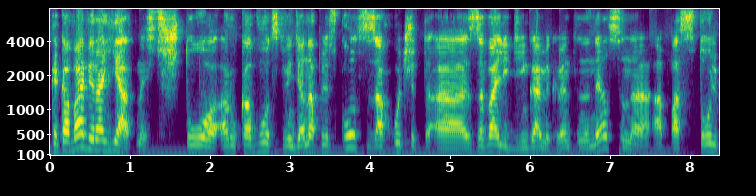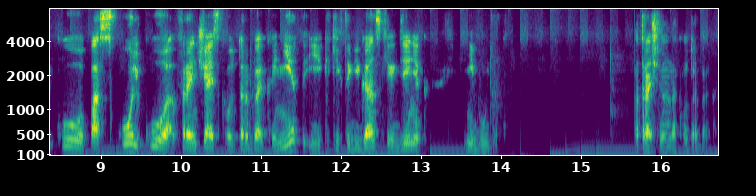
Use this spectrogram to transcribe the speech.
Какова вероятность, что руководство Индианаполис Колдс захочет а, завалить деньгами Квентина Нелсона, а постольку, поскольку франчайз квотербека нет и каких-то гигантских денег не будет потрачено на квотербека?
